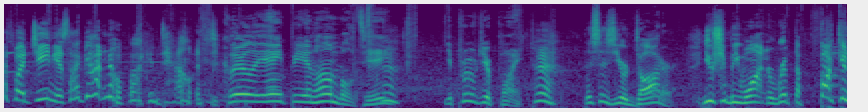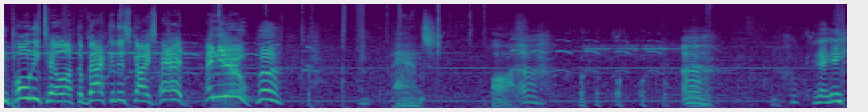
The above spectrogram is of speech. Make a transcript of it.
That's my genius. I got no fucking talent. You Clearly ain't being humble, T. You proved your point. This is your daughter. You should be wanting to rip the fucking ponytail off the back of this guy's head. And you! Pants uh. off. Uh. Okay.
